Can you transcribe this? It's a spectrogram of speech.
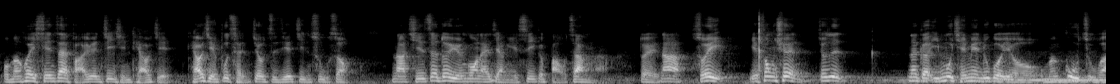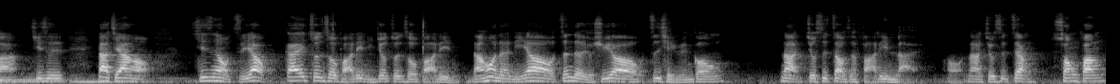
我们会先在法院进行调解，调解不成就直接进诉讼。那其实这对员工来讲也是一个保障啦。对，那所以也奉劝，就是那个荧幕前面如果有我们雇主啊，其实大家哈、其实哦，只要该遵守法令你就遵守法令，然后呢，你要真的有需要之前员工，那就是照着法令来哦，那就是这样，双方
